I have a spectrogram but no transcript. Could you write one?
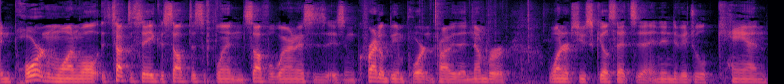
important one. Well, it's tough to say because self-discipline and self-awareness is, is incredibly important, probably the number one or two skill sets that an individual can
